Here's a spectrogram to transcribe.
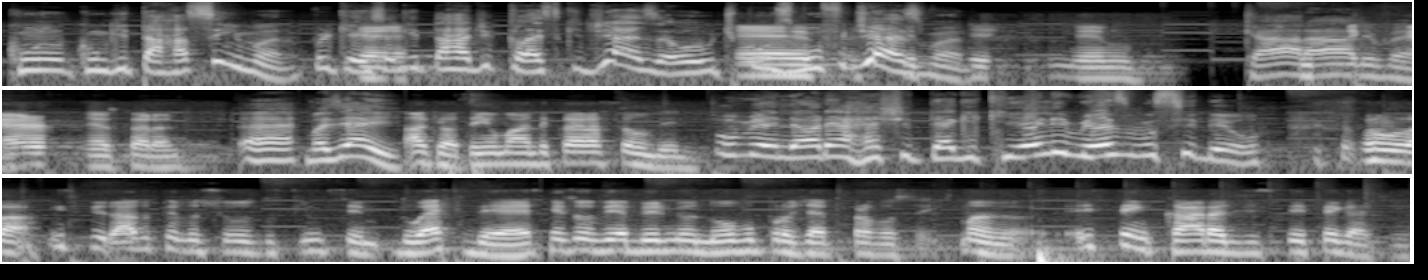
com, com guitarra assim, mano. Porque isso é É. guitarra de classic jazz, ou tipo, É, smooth jazz, é, mano. é Isso mesmo. Caralho, velho. É, é, caralho. É, mas e aí? Aqui, ó, tem uma declaração dele. O melhor é a hashtag que ele mesmo se deu. Vamos lá. Inspirado pelos shows do fim de semana do FDS, resolvi abrir meu novo projeto pra vocês. Mano, eles têm cara de ser pegadinha.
